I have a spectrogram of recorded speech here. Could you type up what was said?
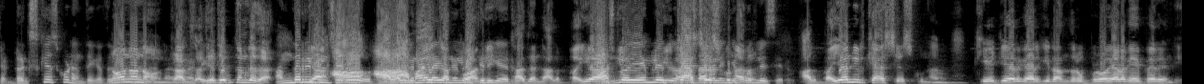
డ్రగ్స్ కేసు కూడా అంతే కదా? నో నో నో అదే చెప్తాను కదా. తిరిగారు. కాదండి వాళ్ళ భయాన్ని వాళ్ళ భయాన్ని క్యాష్ చేసుకున్నారు. కేటీఆర్ గారికి వీళ్ళందరూ బ్రో ఎలాగైపోయారండి?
